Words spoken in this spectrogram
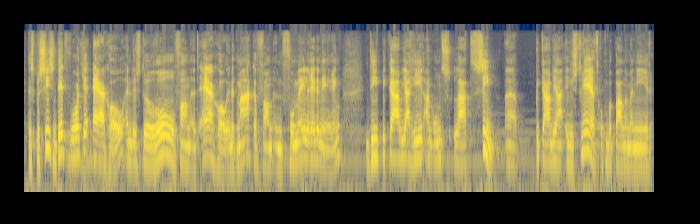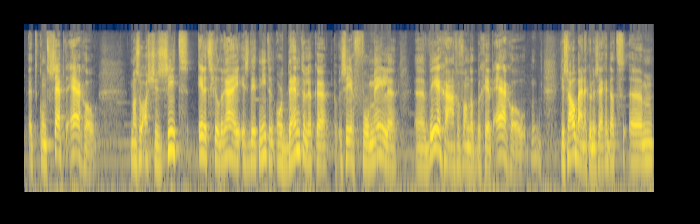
Het is precies dit woordje ergo en dus de rol van het ergo in het maken van een formele redenering die Picabia hier aan ons laat zien. Uh, Picabia illustreert op een bepaalde manier het concept ergo. Maar zoals je ziet in het schilderij is dit niet een ordentelijke, zeer formele uh, weergave van dat begrip ergo. Je zou bijna kunnen zeggen dat um,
